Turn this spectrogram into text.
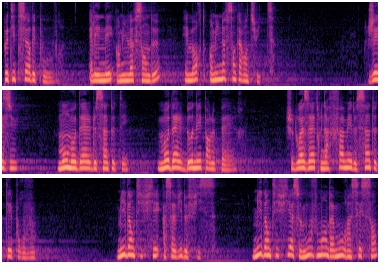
Petite sœur des pauvres. Elle est née en 1902 et morte en 1948. Jésus, mon modèle de sainteté, modèle donné par le Père. Je dois être une affamée de sainteté pour vous. M'identifier à sa vie de fils, m'identifier à ce mouvement d'amour incessant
